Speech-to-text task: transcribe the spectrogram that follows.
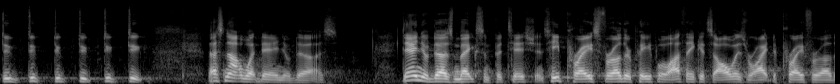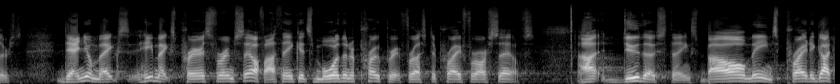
Do, do, do, do, do, do. That's not what Daniel does. Daniel does make some petitions. He prays for other people. I think it's always right to pray for others. Daniel makes he makes prayers for himself. I think it's more than appropriate for us to pray for ourselves. Do those things. By all means, pray to God.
